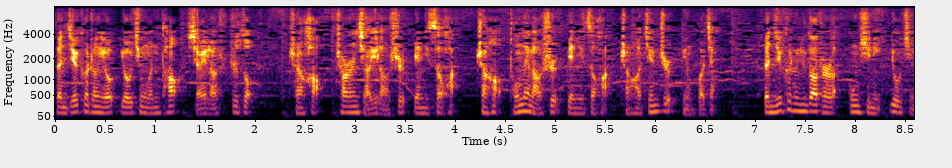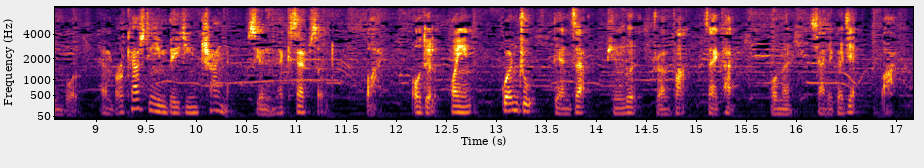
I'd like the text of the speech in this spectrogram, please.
本节课程由有请文涛、小易老师制作，陈浩、超人小易老师编辑策划，陈浩、童内老师编辑策划，陈浩监制并播讲。本节课程就到这儿了，恭喜你又进步了。I'm broadcasting in Beijing, China. See you in the next episode. Bye. 哦，对了，欢迎关注、点赞、评论、转发、再看，我们下节课见。Bye.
